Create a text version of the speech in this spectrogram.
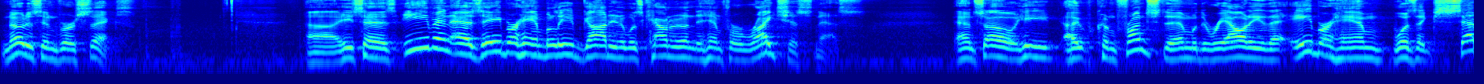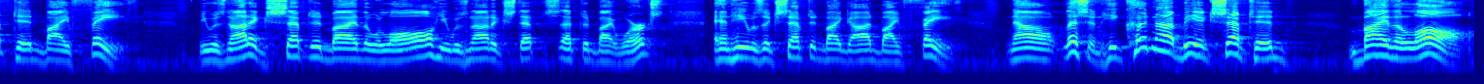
Notice in verse 6 uh, he says, even as Abraham believed God and it was counted unto him for righteousness. And so he uh, confronts them with the reality that Abraham was accepted by faith. He was not accepted by the law, he was not accept, accepted by works, and he was accepted by God by faith. Now, listen, he could not be accepted by the law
